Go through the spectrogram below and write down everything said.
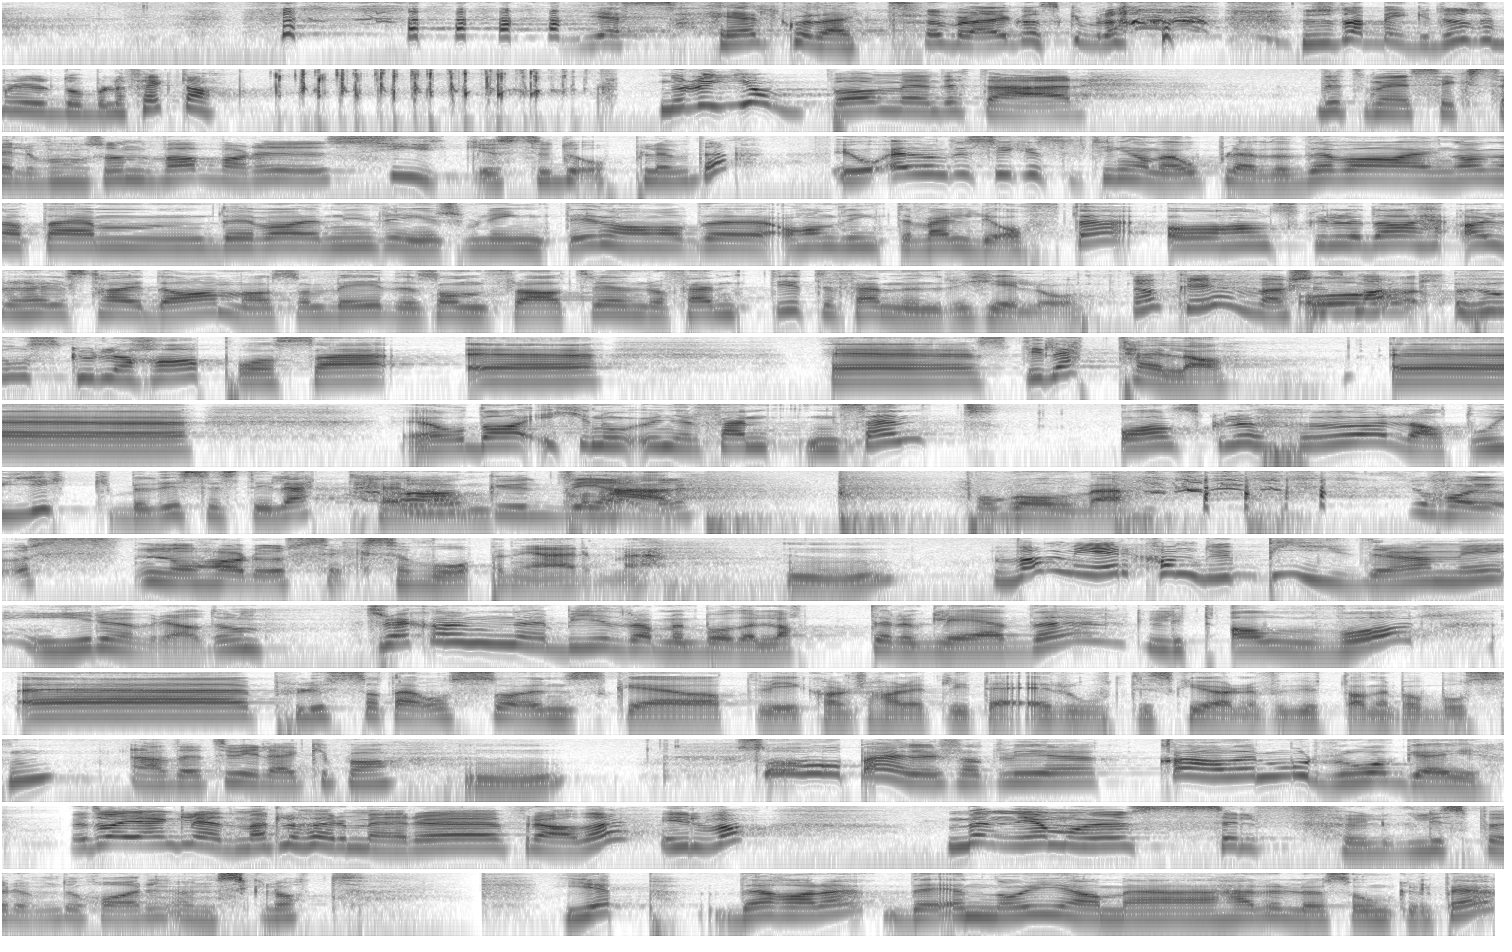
Yes, helt korrekt. Det ble ganske bra. Hvis du tar begge to, så blir det dobbel effekt, da. Når du jobba med dette her, dette med sextelefon sånn, hva var det sykeste du opplevde? Jo, En av de sykeste tingene jeg opplevde, det var en gang at jeg, det var en innringer som ringte inn. og Han, hadde, og han ringte veldig ofte, og han skulle da aller helst ha ei dame som veide sånn fra 350 til 500 kilo. Ok, hver sin og smak. hun skulle ha på seg eh, eh, stiletthæler. Eh, og da ikke noe under 15 cent. Og han skulle høre at hun gikk med disse stiletthælene sånn her på gulvet. Du har jo, nå har du jo sex og våpen i ermet. Hva mer kan du bidra med i Røverradioen? Jeg tror jeg kan bidra med både latter og glede, litt alvor. Eh, pluss at jeg også ønsker at vi kanskje har et lite erotisk hjørne for guttene på bossen. Ja, det tviler jeg ikke på. Mm. Så håper jeg ellers at vi kan ha det moro og gøy. Vet du hva, Jeg gleder meg til å høre mer eh, fra deg, Ylva. Men jeg må jo selvfølgelig spørre om du har en ønskelåt. Jepp, det har jeg. Det er Noia med herreløse Onkel P.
